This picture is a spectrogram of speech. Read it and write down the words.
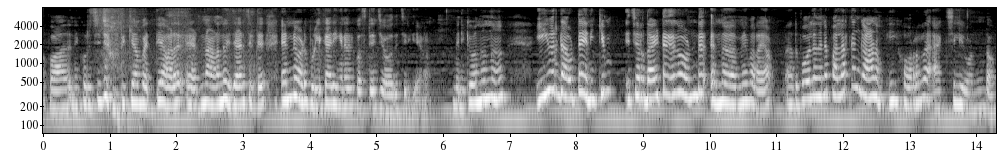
അപ്പോൾ അതിനെക്കുറിച്ച് ചോദിക്കാൻ പറ്റിയ ആൾ ഏട്ടനാണെന്ന് വിചാരിച്ചിട്ട് എന്നോട് പുള്ളിക്കാരി ഇങ്ങനെ ഒരു ക്വസ്റ്റ്യൻ ചോദിച്ചിരിക്കുകയാണ്. അപ്പം എനിക്ക് തോന്നുന്നു ഈ ഒരു ഡൗട്ട് എനിക്കും ചെറുതായിട്ടൊക്കെ ഉണ്ട് എന്ന് തന്നെ പറയാം. അതുപോലെ തന്നെ പലർക്കും കാണും. ഈ ഹൊറർ ആക്ച്വലി ഉണ്ടോ?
